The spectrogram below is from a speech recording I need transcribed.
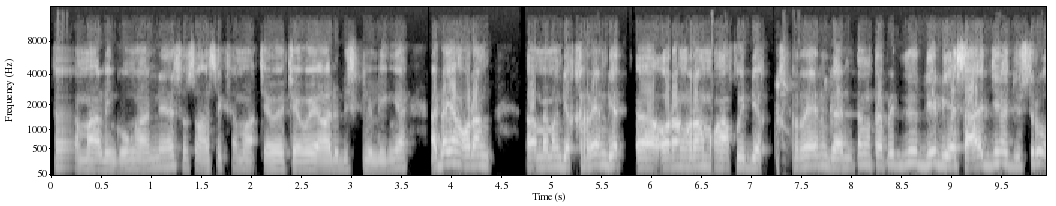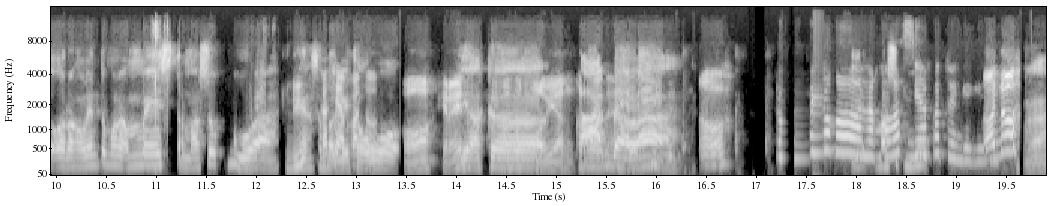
sama lingkungannya sosok asik sama cewek-cewek yang ada di sekelilingnya. Ada yang orang eh, memang dia keren dia eh, orang-orang mengakui dia keren ganteng tapi itu dia biasa aja. Justru orang lain tuh malah amazed termasuk gua Di? yang sebagai siapa tuh? cowok. Oh, kirain Iya, ke- yang keren. ada lah. Oh, Tapi kalau anak Maksud kelas siapa tuh yang kayak gitu? aduh. nggak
